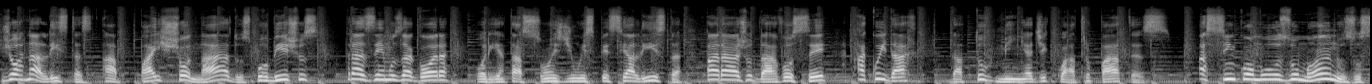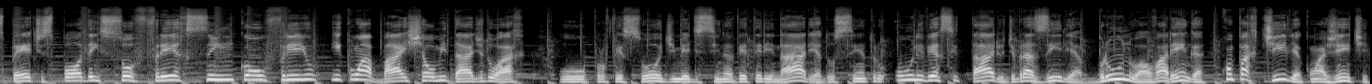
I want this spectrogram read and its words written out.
jornalistas apaixonados por bichos, trazemos agora orientações de um especialista para ajudar você a cuidar da turminha de quatro patas. Assim como os humanos, os pets podem sofrer sim com o frio e com a baixa umidade do ar. O professor de medicina veterinária do Centro Universitário de Brasília, Bruno Alvarenga, compartilha com a gente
